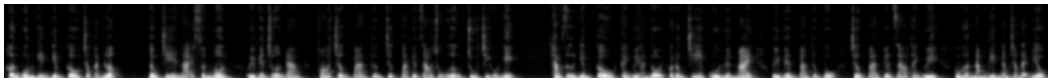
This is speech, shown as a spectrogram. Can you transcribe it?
hơn 4.000 điểm cầu trong cả nước. Đồng chí Lại Xuân Môn, Ủy viên Trung ương Đảng, Phó trưởng Ban Thường trực Ban tuyên giáo Trung ương chủ trì hội nghị. Tham dự điểm cầu Thành ủy Hà Nội có đồng chí Bùi Huyền Mai, Ủy viên Ban Thường vụ, trưởng Ban tuyên giáo Thành ủy cùng hơn 5.500 đại biểu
